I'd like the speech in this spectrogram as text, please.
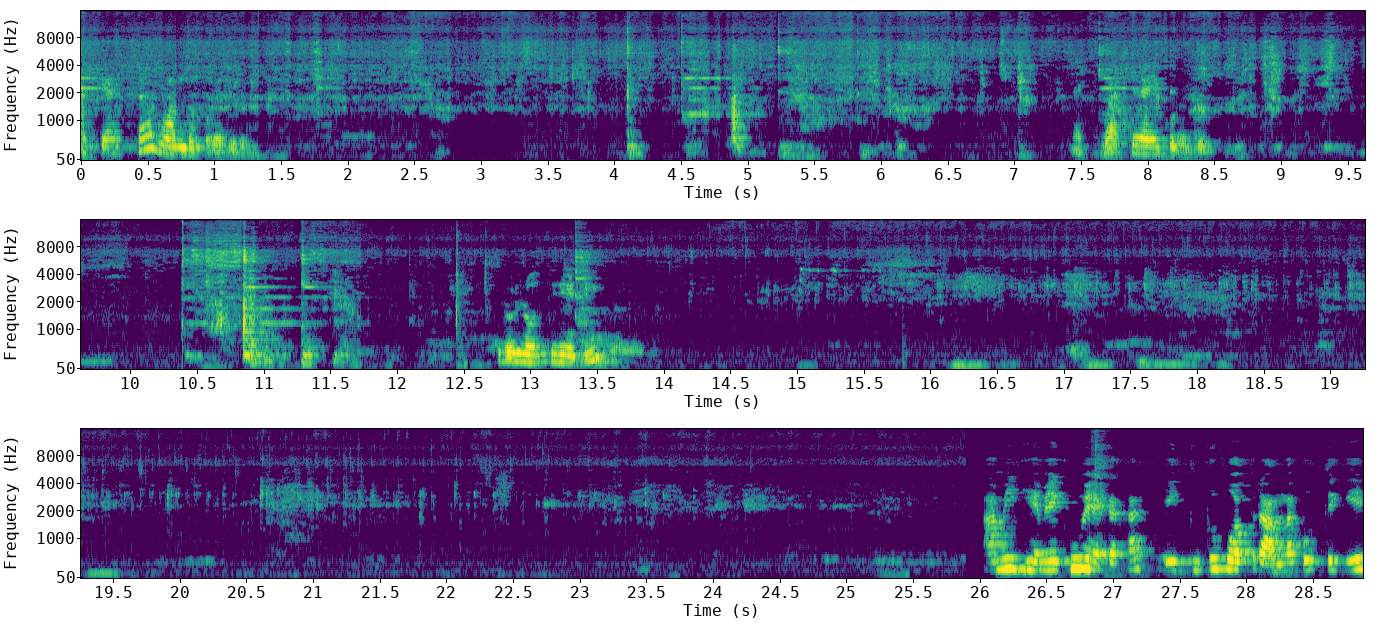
আর গ্যাসটা বন্ধ করে দিলাম। একবার ট্রাই করে দিই পুরো লতি রেডি আমি ঘেমে ঘুমে একাকার এই দুটো পদ রান্না করতে গিয়ে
